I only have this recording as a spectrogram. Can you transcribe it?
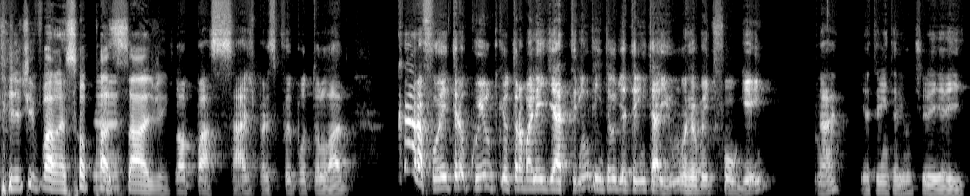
Tem gente que fala, é só é, passagem. É, só passagem, parece que foi pro outro lado. Cara, foi tranquilo, porque eu trabalhei dia 30, então dia 31 eu realmente folguei, né? Dia 31 tirei aí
